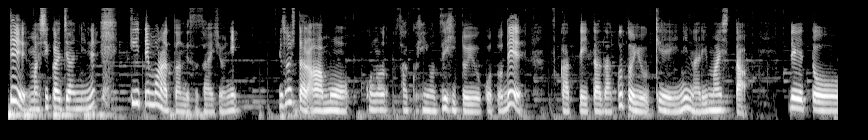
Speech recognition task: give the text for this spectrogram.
て、まあ、シカちゃんにね、聞いてもらったんです、最初に。でそしたら、あもう、この作品をぜひということで、使っていただくという経緯になりました。で、えっと、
